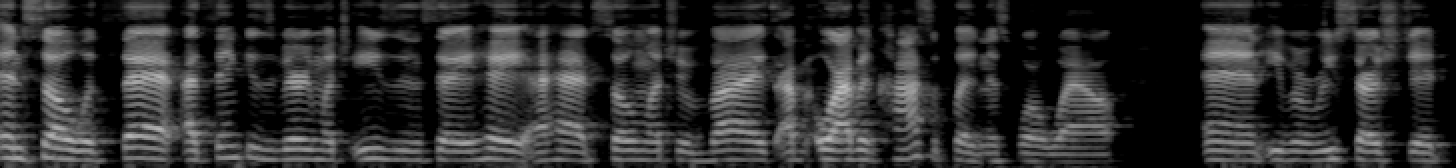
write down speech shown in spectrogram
And so with that, I think it's very much easy to say, "Hey, I had so much advice, or I've been contemplating this for a while, and even researched it,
